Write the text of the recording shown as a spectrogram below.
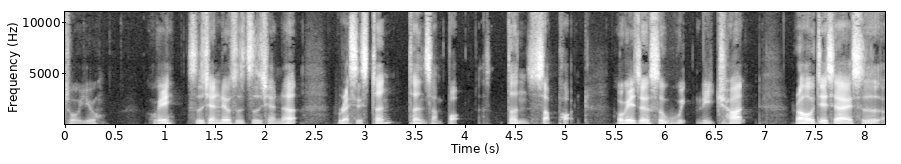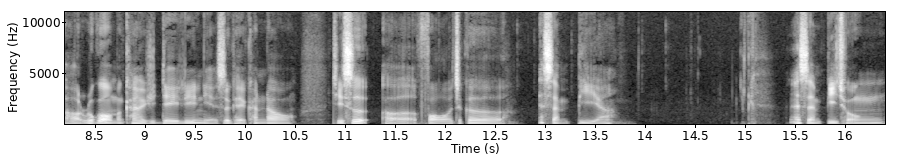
左右，OK，四千六是之前的 resistance turn support turn support，OK，这个是 weekly chart，然后接下来是啊，如果我们看回去 daily，你也是可以看到，其实呃 for 这个 SMB 啊。S M B 从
